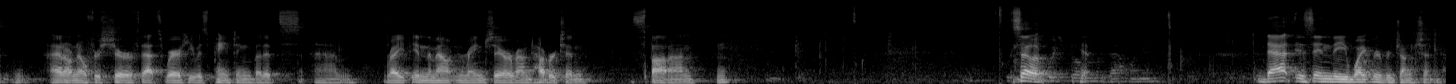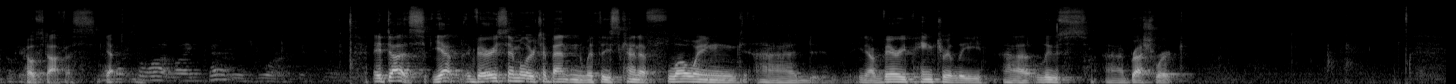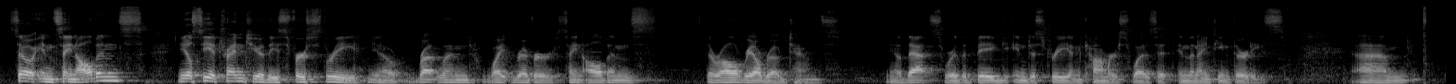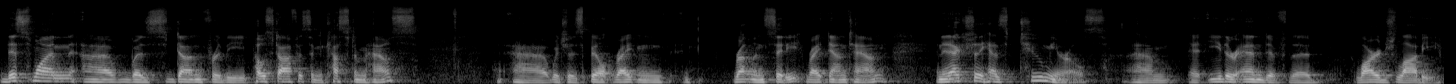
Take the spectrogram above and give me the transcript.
I don't know for sure if that's where he was painting, but it's um, right in the mountain range there around Hubbardton, spot on. So, Which building was that one in? That is in the White River Junction Okay. Post Office. That Yep. looks a lot like Benton's work. It does. Yep. Very similar to Benton with these kind of flowing, uh, you know, very painterly, uh, loose uh, brushwork. So in St. Albans, you'll see a trend here. These first three, you know, Rutland, White River, St. Albans, they're all railroad towns. You know, that's where the big industry and commerce was at, in the 1930s. Um, this one uh, was done for the post office and custom house, uh, which is built right in Rutland City, right downtown. And it actually has two murals um, at either end of the large lobby.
